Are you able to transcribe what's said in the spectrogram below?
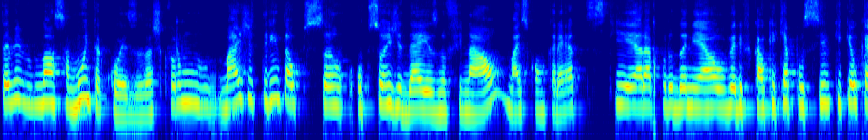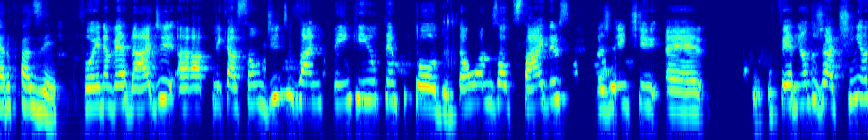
teve, nossa, muita coisa. Acho que foram mais de 30 opção, opções de ideias no final, mais concretas, que era para o Daniel verificar o que, que é possível, o que, que eu quero fazer. Foi, na verdade, a aplicação de design thinking o tempo todo. Então, lá nos Outsiders, a gente é, o Fernando já tinha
